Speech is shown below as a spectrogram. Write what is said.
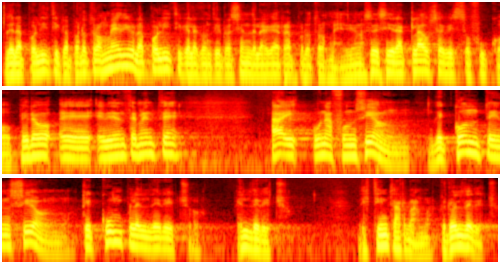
de la política por otros medios, la política es la continuación de la guerra por otros medios. No sé si era Clausewitz o Foucault, pero evidentemente hay una función de contención que cumple el derecho, el derecho distintas ramas, pero el derecho,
